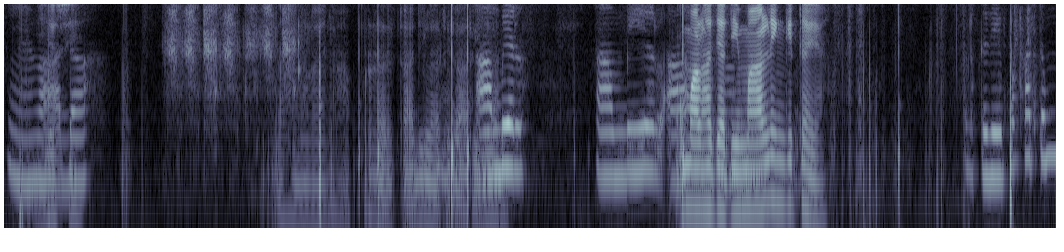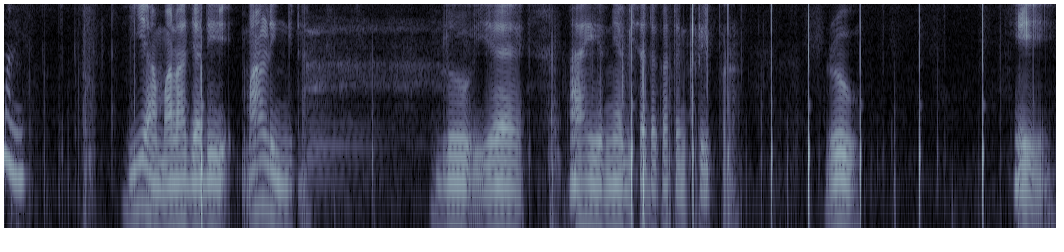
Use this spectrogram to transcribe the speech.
Ya nggak Iya sih. ada. Udah mulai lapar dari tadi lari-lari. Ambil ambil Kok malah jadi maling kita ya? gede pakai temen. Iya, malah jadi maling kita. Lu, ya, akhirnya bisa deketin creeper. Bro. Hei.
